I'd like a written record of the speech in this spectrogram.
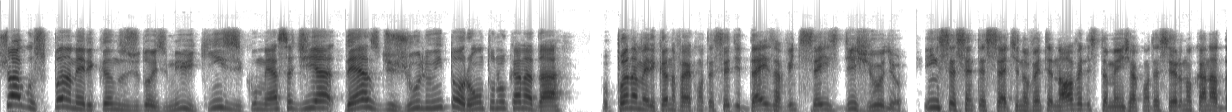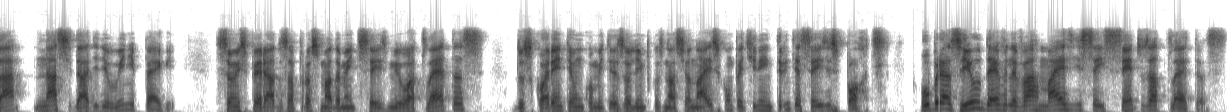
Jogos Pan-Americanos de 2015 começa dia 10 de julho em Toronto, no Canadá. O Pan-Americano vai acontecer de 10 a 26 de julho. Em 67 e 99 eles também já aconteceram no Canadá, na cidade de Winnipeg. São esperados aproximadamente 6 mil atletas dos 41 comitês olímpicos nacionais competirem em 36 esportes. O Brasil deve levar mais de 600 atletas.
